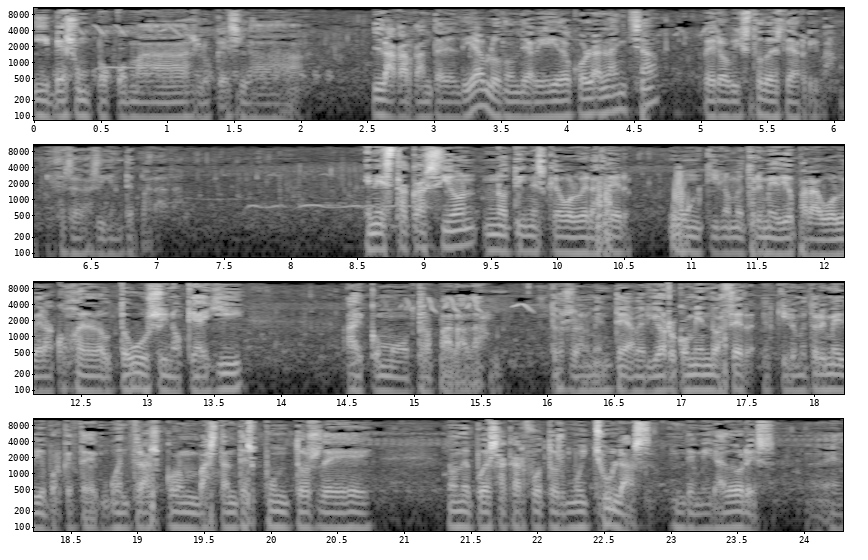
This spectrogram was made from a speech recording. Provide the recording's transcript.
y ves un poco más lo que es la, la garganta del diablo, donde había ido con la lancha, pero visto desde arriba. Dices es la siguiente parada. En esta ocasión no tienes que volver a hacer un kilómetro y medio para volver a coger el autobús, sino que allí hay como otra parada. Entonces realmente, a ver, yo recomiendo hacer el kilómetro y medio porque te encuentras con bastantes puntos de donde puedes sacar fotos muy chulas de miradores eh,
